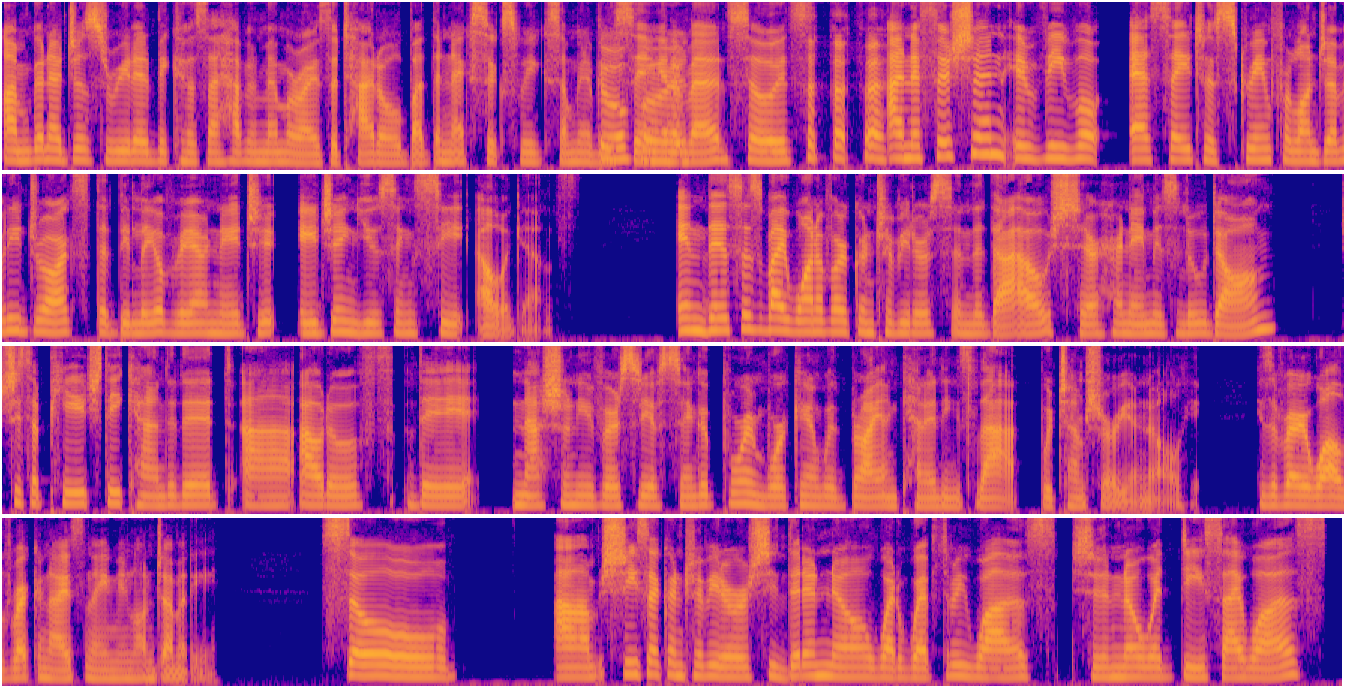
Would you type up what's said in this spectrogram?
I'm gonna just read it because I haven't memorized the title, but the next six weeks I'm gonna be Go saying it about. So it's an efficient in vivo assay to screen for longevity drugs that delay ovarian age- aging using C. elegans. And this is by one of our contributors in the DAO. She, her name is Lu Dong. She's a PhD candidate uh, out of the National University of Singapore and working with Brian Kennedy's lab, which I'm sure you know. He's a very well recognized name in longevity. So um, she's a contributor. She didn't know what Web3 was, she didn't know what DeSci was.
